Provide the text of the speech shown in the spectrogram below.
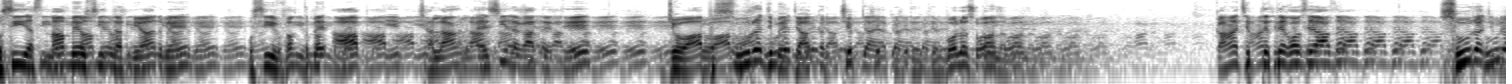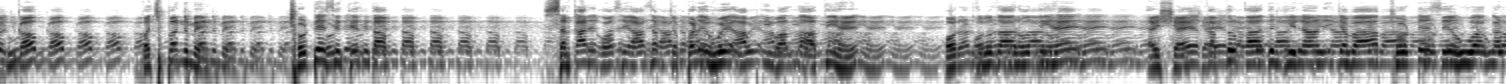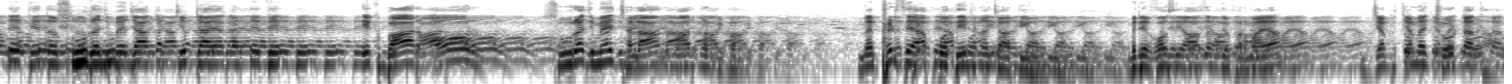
उसी असना में, उसी दरमियान में, उसी वक्त में आप एक छलांग ऐसी लगाते थे, जो आप सूरज में जाकर छिप जाया करते थे। बोलो सुबह कहाँ छिपते थे गौसे आज़म? सूरज में। कब? बचपन में। छोटे से थे तब। सरकार गौसे आज़म जब बड़े हुए आपकी वालदा आती हैं और अर्ज़ गुजार होती हैं शेख अब्दुल कादिर जिलानी जब आप छोटे से हुआ करते थे तो सूरज में जाकर छिप जाया करते थे। एक बार और सूरज में छलांग मार कर दिखा। मैं फिर से आपको देखना चाहती हूँ। मेरे गौसे आज़म ने फरमाया जब तो मैं छोटा था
